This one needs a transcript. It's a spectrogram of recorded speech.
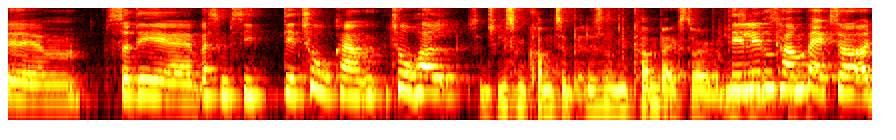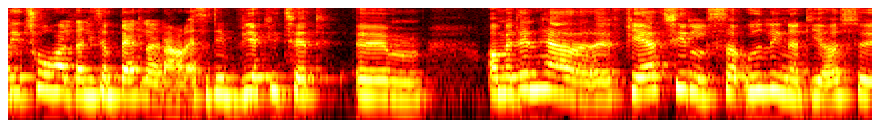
Øhm, så det er, hvad skal man sige, det er to, kamp, to hold, Så det skal ligesom komme til, ligesom en comeback story. hvor de Det er ligesom lidt en comeback show, og det er to hold, der ligesom battler it out. Altså, det er virkelig tæt. Øhm, og med den her øh, fjerde titel, så udligner de også øh,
